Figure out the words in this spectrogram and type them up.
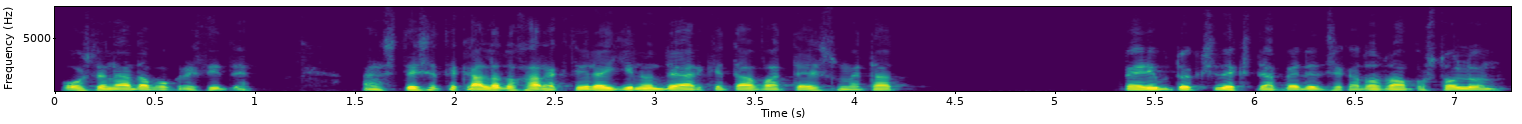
ώστε να ανταποκριθείτε. Αν στήσετε καλά το χαρακτήρα, γίνονται αρκετά βατές μετά περίπου το 60-65% των αποστολών.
